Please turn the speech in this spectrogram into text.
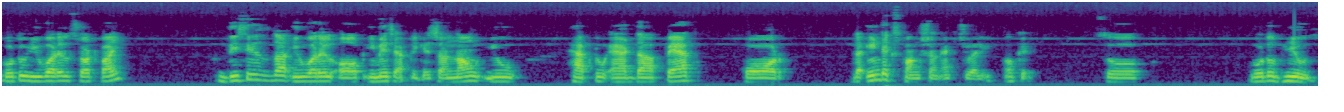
go to urls.py this is the url of image application. Now you have to add the path for the index function actually. Okay. So go to views.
